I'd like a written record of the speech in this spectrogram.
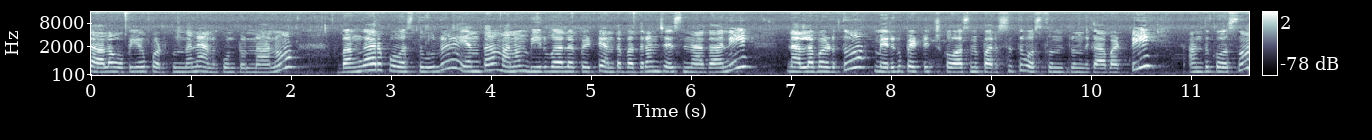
చాలా ఉపయోగపడుతుందని అనుకుంటున్నాను. బంగారపు వస్తువులు ఎంత మనం బీరువాలో పెట్టి ఎంత భద్రం చేసినా కానీ నల్లబడుతూ మెరుగు పెట్టించుకోవాల్సిన పరిస్థితి వస్తుంటుంది కాబట్టి అందుకోసం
